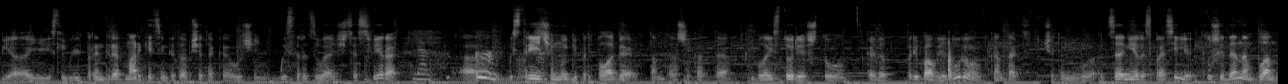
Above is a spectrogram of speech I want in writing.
если говорить про интернет-маркетинг, это вообще такая очень быстро развивающаяся сфера. Да. А, быстрее, чем многие предполагают. Там даже как-то была история, что когда при Павле Дуровом ВКонтакте, что-то у него акционеры спросили, слушай, дай нам план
